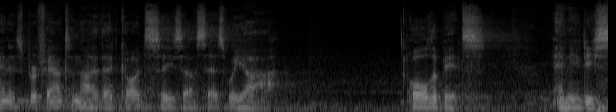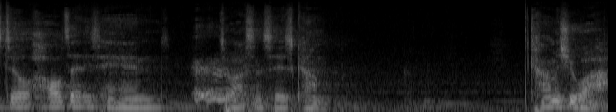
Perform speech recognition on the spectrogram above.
and it's profound to know that God sees us as we are, all the bits. And yet He still holds out His hand to us and says, Come. Come as you are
